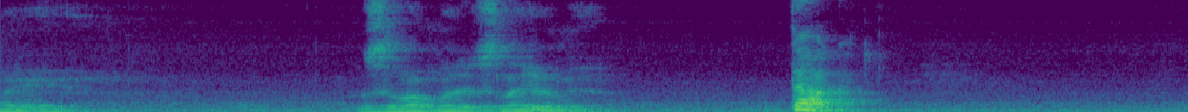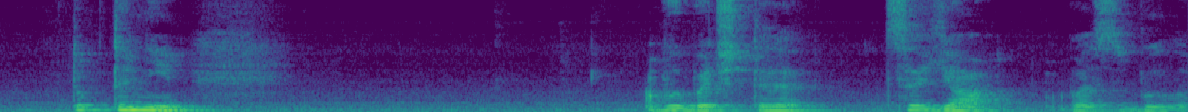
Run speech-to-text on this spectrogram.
ми з вами знайомі? Так. Тобто ні. Вибачте, це я вас збила.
